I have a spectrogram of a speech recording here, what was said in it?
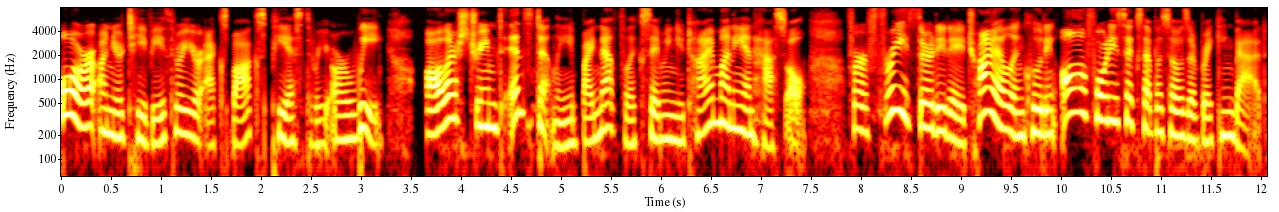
or on your TV through your Xbox, PS3, or Wii. All are streamed instantly by Netflix, saving you time, money, and hassle. For a free 30-day trial, including all 46 episodes of Breaking Bad,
